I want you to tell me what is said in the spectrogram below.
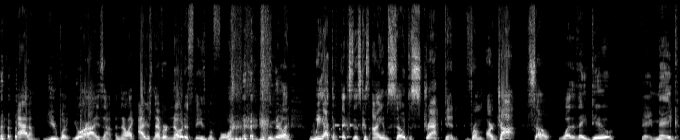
Adam, you put your eyes up." And they're like, "I just never noticed these before." and they're like, "We have to fix this because I am so distracted from our job." So what do they do? They make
